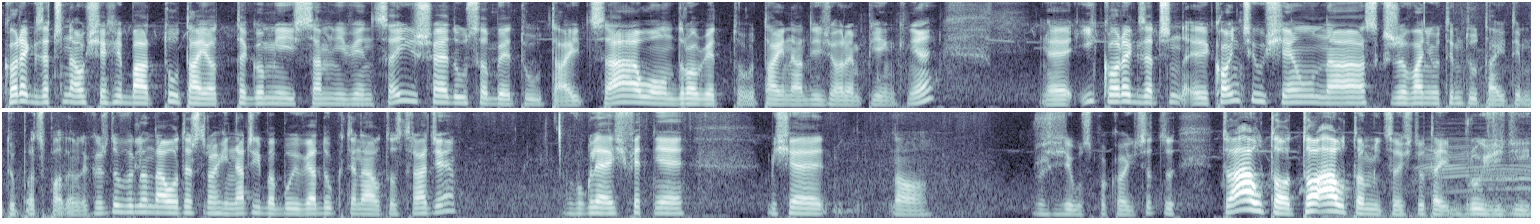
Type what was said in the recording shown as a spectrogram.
Korek zaczynał się chyba tutaj od tego miejsca mniej więcej i szedł sobie tutaj, całą drogę tutaj nad jeziorem pięknie. E, I korek zaczyna, e, kończył się na skrzyżowaniu tym tutaj, tym tu pod spodem. Tylko, że tu wyglądało też trochę inaczej, bo były wiadukty na autostradzie. W ogóle świetnie mi się, no, Proszę się uspokoić. Co to? To auto, to auto mi coś tutaj bruździ.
